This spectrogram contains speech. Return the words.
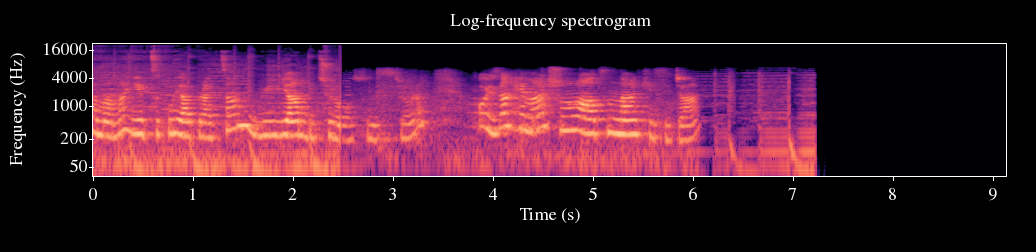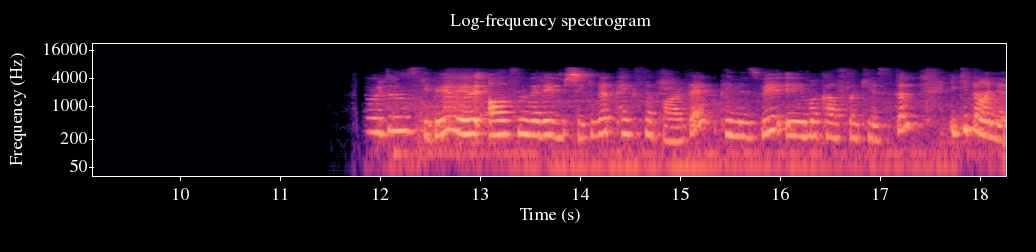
Tamamen yırtıklı yapraktan büyüyen bir tür olsun istiyorum. O yüzden hemen şunun altından keseceğim. Gördüğünüz gibi altını verev bir şekilde tek seferde temiz bir e, makasla kestim. İki tane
